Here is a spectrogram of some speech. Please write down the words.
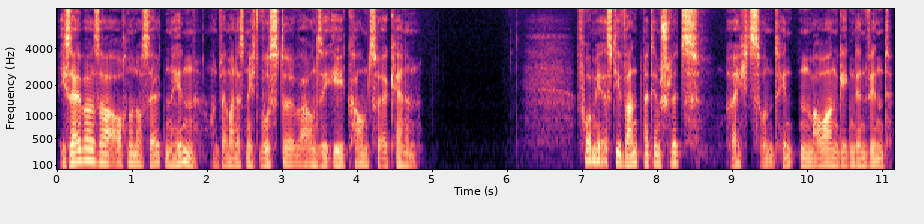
Ich selber sah auch nur noch selten hin, und wenn man es nicht wusste, waren sie eh kaum zu erkennen. Vor mir ist die Wand mit dem Schlitz, rechts und hinten Mauern gegen den Wind.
